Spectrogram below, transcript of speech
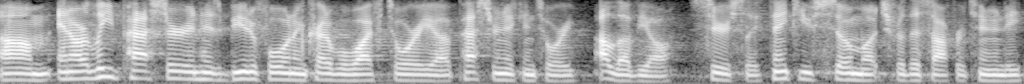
Um, and our lead pastor and his beautiful and incredible wife, Tori, uh, Pastor Nick and Tori, I love y'all. Seriously, thank you so much for this opportunity,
